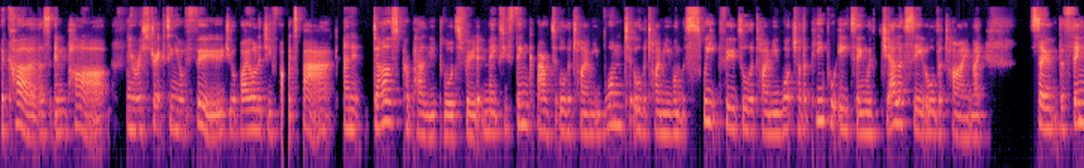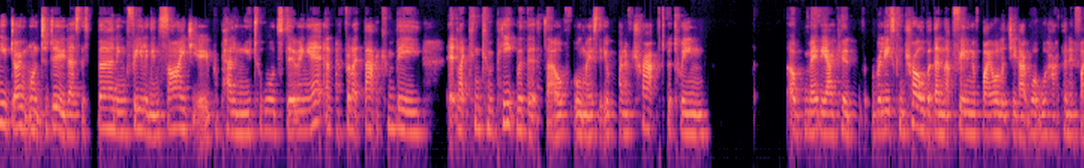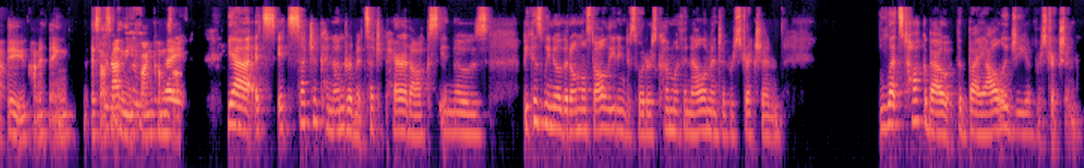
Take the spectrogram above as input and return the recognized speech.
because in part you're restricting your food your biology fights back and it does propel you towards food. It makes you think about it all the time. You want it all the time. You want the sweet foods all the time. You watch other people eating with jealousy all the time. Like so the thing you don't want to do there's this burning feeling inside you propelling you towards doing it. And i feel like that can be it like can compete with itself almost that you're kind of trapped between oh, maybe I could release control, but then that feeling of biology, like what will happen if I do, kind of thing. Is that You're something that you find comes right. up? Yeah, it's it's such a conundrum. It's such a paradox in those because we know that almost all eating disorders come with an element of restriction. let's talk about the biology of restriction.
